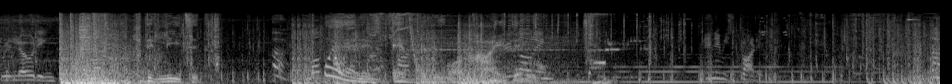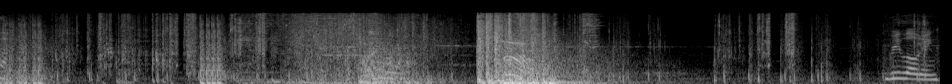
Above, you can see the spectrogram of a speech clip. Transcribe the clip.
Reloading. Deleted. Uh, multiple Where enemies is spotted. everyone hiding? Reloading. Enemy spotted. Reloading.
